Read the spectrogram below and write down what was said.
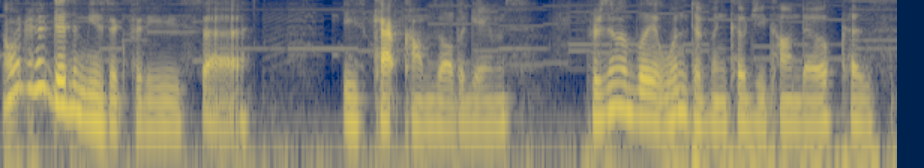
I wonder who did the music for these uh, these Capcom Zelda games. Presumably it wouldn't have been Koji Kondo, because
